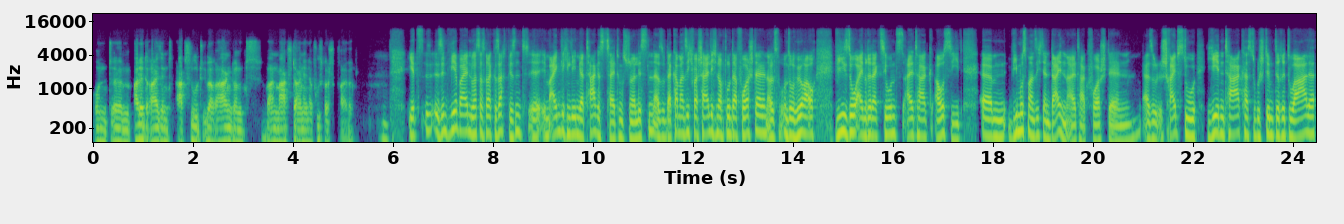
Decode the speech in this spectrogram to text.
Und ähm, alle drei sind absolut überragend und waren Marksteine in der Fußballschreibe. Jetzt äh, sind wir beiden, du hast das gerade gesagt, wir sind äh, im eigentlichen Leben ja Tageszeitungsjournalisten. Also da kann man sich wahrscheinlich noch drunter vorstellen, als unsere Hörer auch, wie so ein Redaktionsalltag aussieht. Ähm, wie muss man sich denn deinen Alltag vorstellen? Also schreibst du jeden Tag, hast du bestimmte Rituale?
